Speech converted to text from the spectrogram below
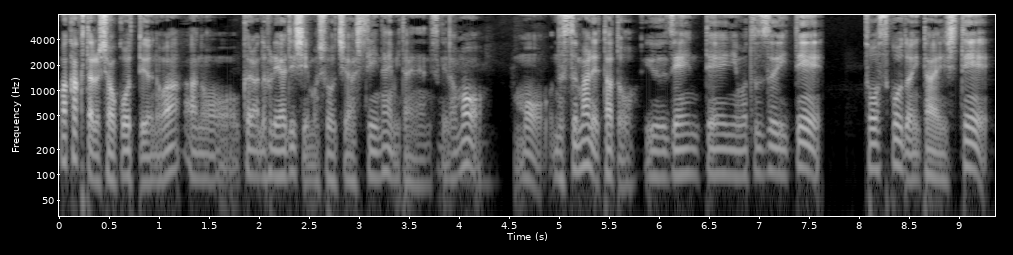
まあ確たる証拠っていうのは、あの、クラウドフレア自身も承知はしていないみたいなんですけども、もう盗まれたという前提に基づいて、ソースコードに対して、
